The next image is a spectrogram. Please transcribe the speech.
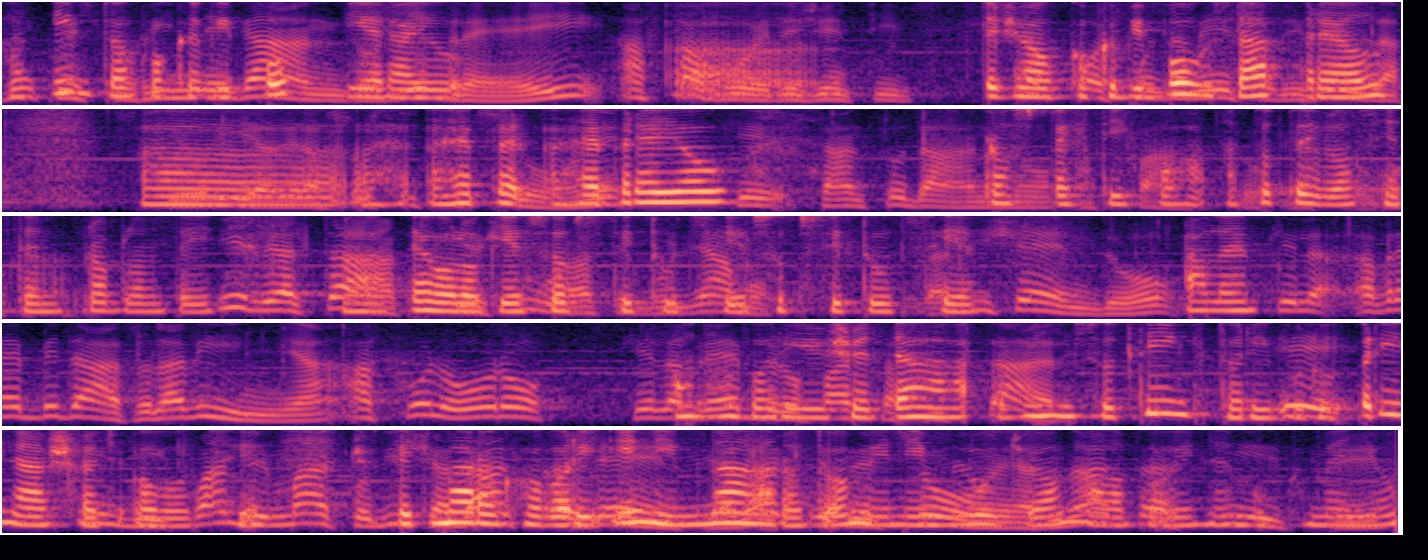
A týmto ako keby popierajú, takže ako keby Boh zaprel Hebrejov v prospech tých pohán. A toto je vlastne ten problém tej teológie substitúcie, substitúcie. Ale on hovorí, že dá vinicu tým, ktorí budú prinášať ovocie. Keď Marok hovorí iným národom, iným ľuďom alebo inému kmeňu,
